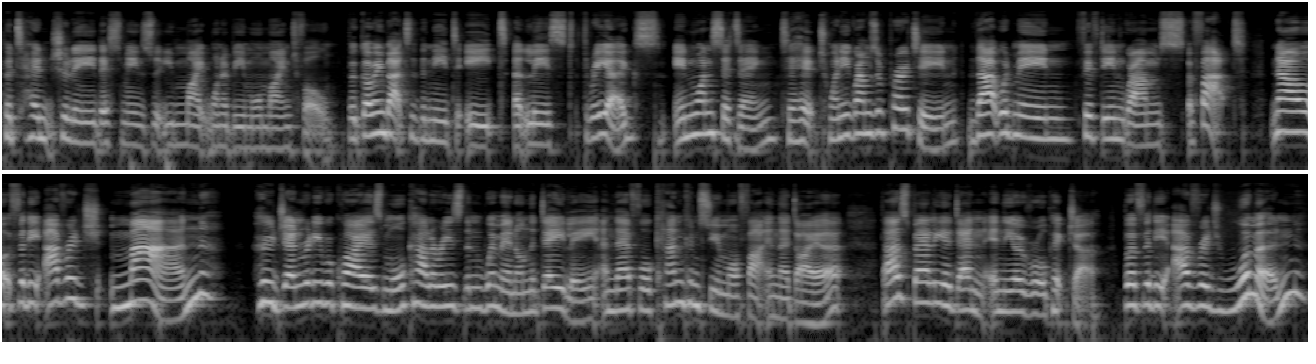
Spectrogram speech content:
potentially this means that you might want to be more mindful. But going back to the need to eat at least three eggs in one sitting to hit 20 grams of protein, that would mean 15 grams of fat. Now, for the average man, who generally requires more calories than women on the daily and therefore can consume more fat in their diet, that's barely a dent in the overall picture. But for the average woman,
